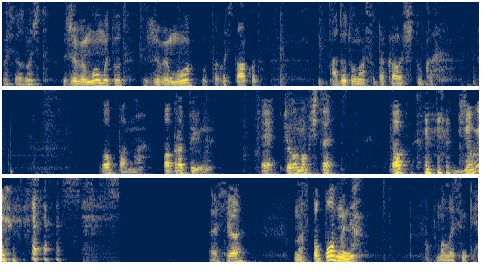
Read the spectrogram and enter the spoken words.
Ось, о, значить, живемо ми тут, живемо, от, ось так от. А тут у нас отака от штука. Опа-на, побратими. Е, чого мовчите? Оп, джами. А що? У нас поповнення малесеньке.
